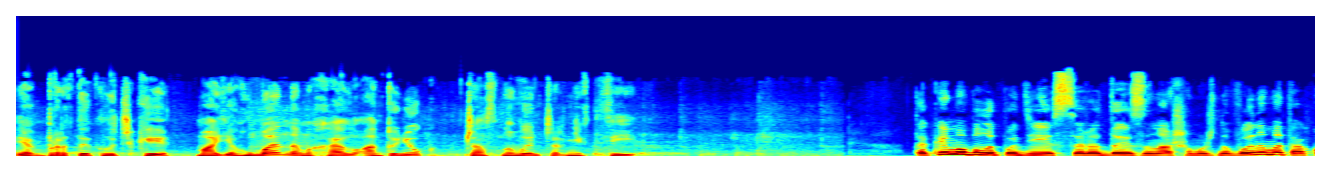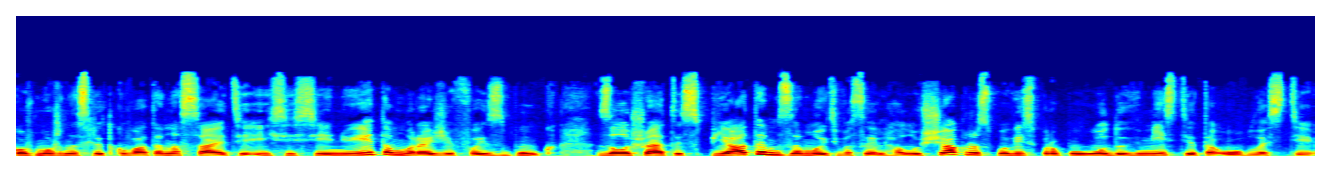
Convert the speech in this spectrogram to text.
як брати клички. Майя Гуменна, Михайло Антонюк. Час новин Чернівці. Такими були події середи. За нашими ж новинами також можна слідкувати на сайті ACC.NUA та в мережі Facebook. Залишайтесь п'ятим. За мить Василь Галущак розповість про погоду в місті та області.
